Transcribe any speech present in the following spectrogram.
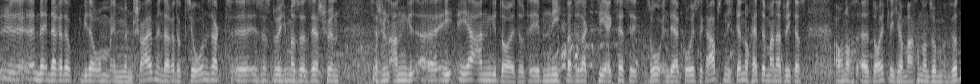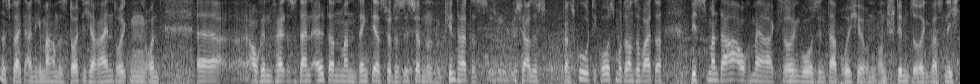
äh, in der Redu wiederum im, im, Schreiben, in der Reduktion sagt, äh, ist es natürlich immer so sehr schön, sehr schön ange äh, eher angedeutet, eben nicht, weil du sagst, die Exzesse so in der Größe gab es nicht. Dennoch hätte man natürlich das auch noch äh, deutlicher machen und so würden es vielleicht einige machen, das deutlicher reindrücken und äh, auch im Verhältnis zu deinen Eltern, man denkt erst, das ist ja eine Kindheit, das ist ja alles ganz gut, die Großmutter und so weiter, bis man da auch merkt, irgendwo sind da Brüche und, und stimmt irgendwas nicht.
